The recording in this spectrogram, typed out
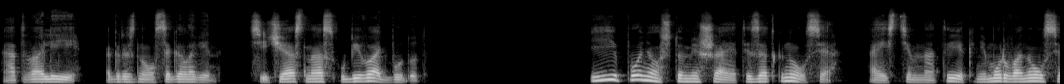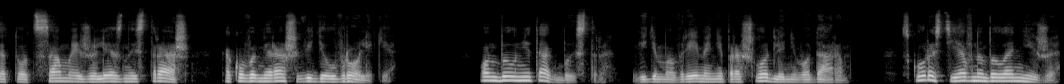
«Отвали!» – огрызнулся Головин. «Сейчас нас убивать будут!» ИИ понял, что мешает, и заткнулся. А из темноты к нему рванулся тот самый железный страж, какого Мираж видел в ролике. Он был не так быстр. Видимо, время не прошло для него даром. Скорость явно была ниже,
